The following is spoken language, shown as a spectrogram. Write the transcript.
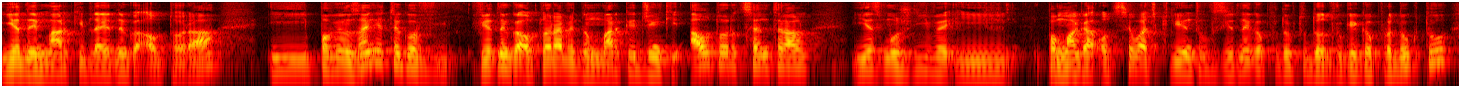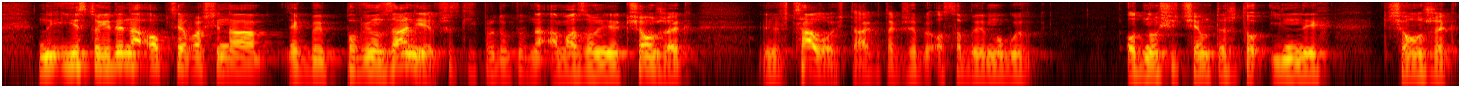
jednej marki dla jednego autora i powiązanie tego w jednego autora, w jedną markę dzięki Autor Central jest możliwe i pomaga odsyłać klientów z jednego produktu do drugiego produktu. No i jest to jedyna opcja właśnie na jakby powiązanie wszystkich produktów na Amazonie książek w całość, tak? tak żeby osoby mogły odnosić się też do innych książek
